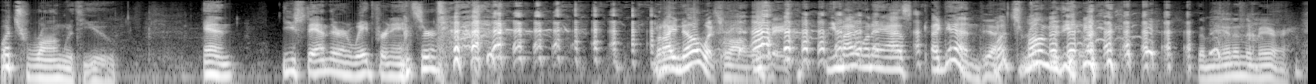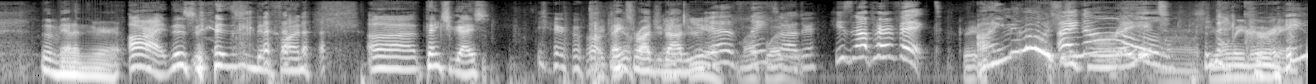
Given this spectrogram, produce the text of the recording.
"What's wrong with you?" and you stand there and wait for an answer, but I know what's wrong with me. You might want to ask again, Yeah. "What's wrong with you?" the man in the mirror. the man in the mirror. All right, this this has been fun. Uh, thanks, you guys. You're welcome. Thanks, Roger Thank Dodger. you. Yes, My thanks, pleasure. Roger. He's not perfect. Great. I know. Isn't I know. Great? if you only knew me.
